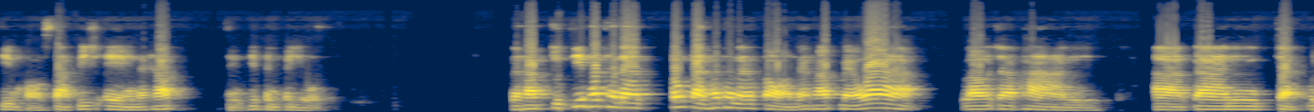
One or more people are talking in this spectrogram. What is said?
ทีมของ Starfish เองนะครับ สิ่งที่เป็นประโยชน์นะครับ จุดที่พัฒนาต้องการพัฒนาต่อนะครับ แม้ว่าเราจะผ่านาการจัดเว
